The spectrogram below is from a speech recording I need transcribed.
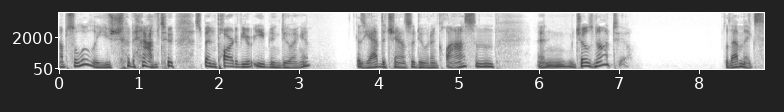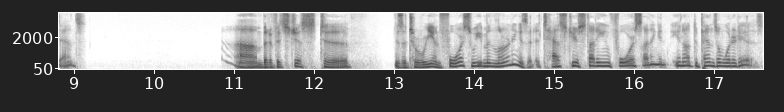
absolutely. You should have to spend part of your evening doing it because you had the chance to do it in class and, and chose not to. So that makes sense. Um, but if it's just to, is it to reinforce what you've been learning? Is it a test you're studying for? So I think it, you know, it depends on what it is.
